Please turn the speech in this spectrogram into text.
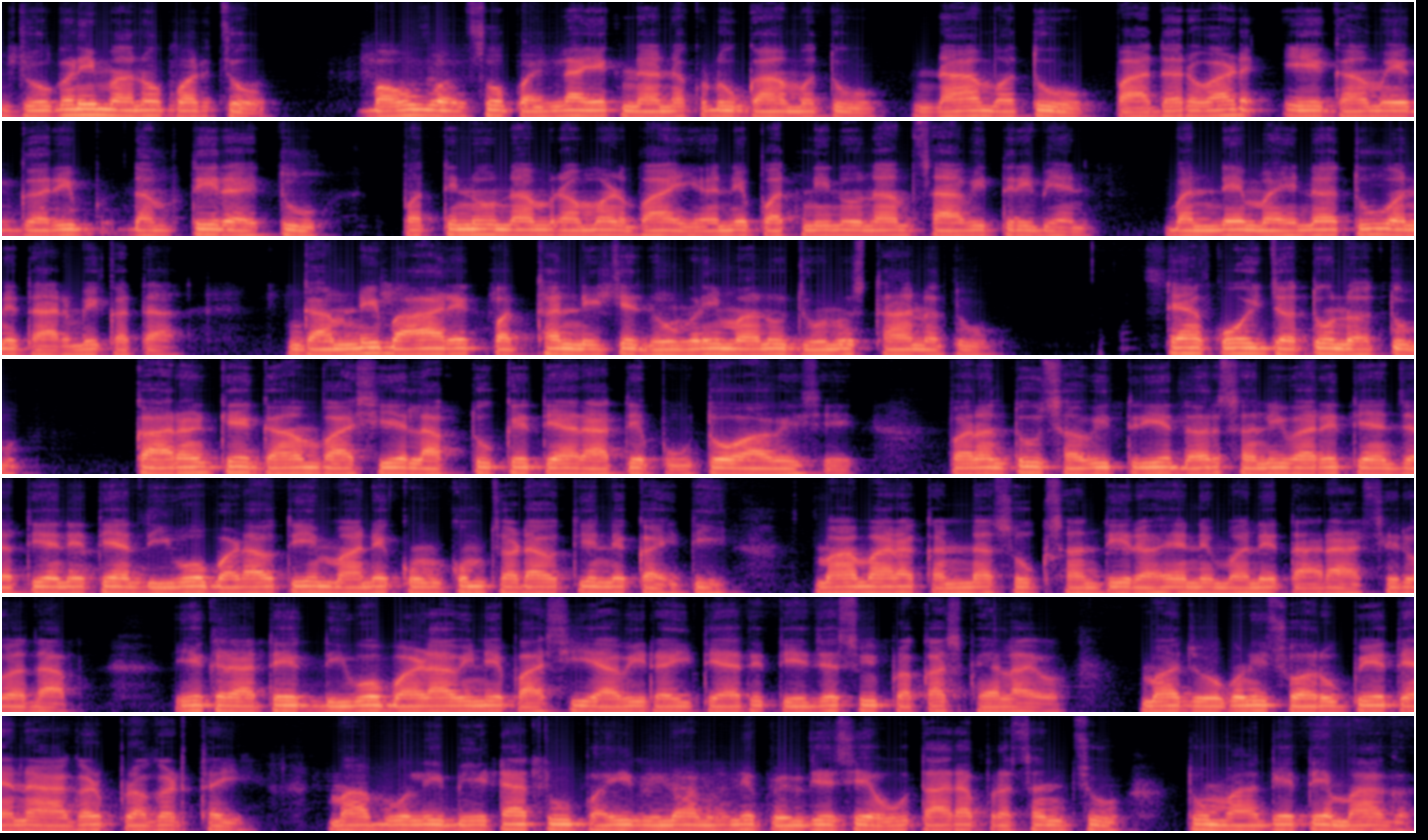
જોગણીમાંનો પરચો બહુ વર્ષો પહેલાં એક નાનકડું ગામ હતું. નામ હતું પાદરવાડ એ ગામ એક ગરીબ દંપતી રહેતું. પતિનું નામ રમણભાઈ અને પત્નીનું નામ સાવિત્રીબેન. બંને મહેનતુ અને ધાર્મિક હતા. ગામની બહાર એક પથ્થર નીચે જોગણીમાંનું જૂનું સ્થાન હતું. ત્યાં કોઈ જતું નહોતું, કારણ કે ગામવાસીએ લાગતું કે ત્યાં રાતે ભૂતો આવે છે. પરંતુ સવિત્રીએ દર શનિવારે ત્યાં જતી અને ત્યાં દીવો બળાવતી, માને કુમકુમ ચડાવતી અને કહેતી, મા મારા કન્ના સુખ શાંતિ રહે અને મને તારા આશીર્વાદ આપ. એક રાતે એક દીવો બળાવીને પાછી આવી રહી ત્યારે તેજસ્વી પ્રકાશ ફેલાયો. મા જોગણી સ્વરૂપે તેના આગળ પ્રગટ થઈ. મા બોલી, બેટા તું ભય વિના મને પૂજે છે, હું તારા પ્રસન્ન છું, તું માગે તે માંગ.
